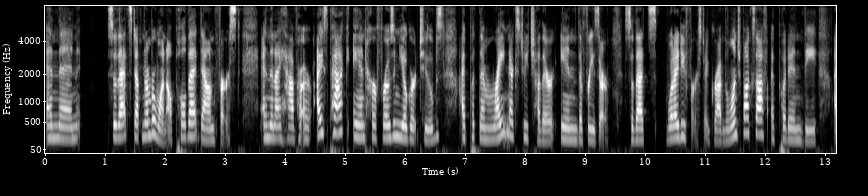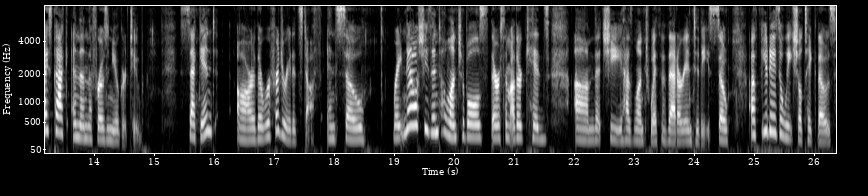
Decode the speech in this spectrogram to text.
and then so that's step number one. I'll pull that down first. And then I have her ice pack and her frozen yogurt tubes. I put them right next to each other in the freezer. So that's what I do first. I grab the lunchbox off, I put in the ice pack and then the frozen yogurt tube. Second are the refrigerated stuff. And so Right now, she's into Lunchables. There are some other kids um, that she has lunch with that are into these. So, a few days a week, she'll take those.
